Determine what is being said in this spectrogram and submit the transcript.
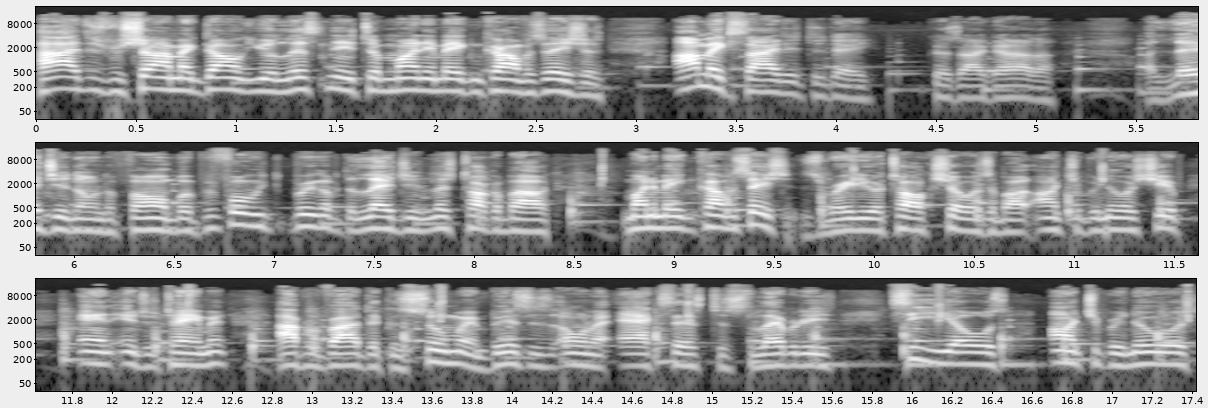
Hi, this is Rushion McDonald. You're listening to Money Making Conversations. I'm excited today because I got a, a legend on the phone. But before we bring up the legend, let's talk about Money Making Conversations. Radio talk show is about entrepreneurship and entertainment. I provide the consumer and business owner access to celebrities, CEOs, entrepreneurs,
